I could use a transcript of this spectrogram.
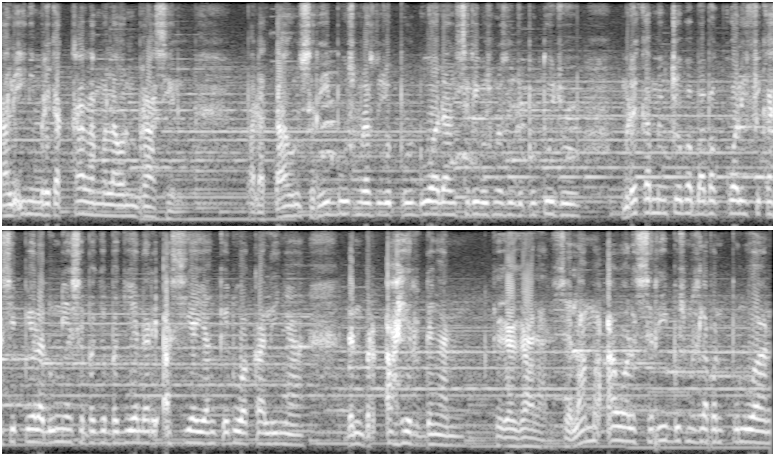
Kali ini mereka kalah melawan Brasil. Pada tahun 1972 dan 1977, mereka mencoba babak kualifikasi Piala Dunia sebagai bagian dari Asia yang kedua kalinya dan berakhir dengan kegagalan. Selama awal 1980-an,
